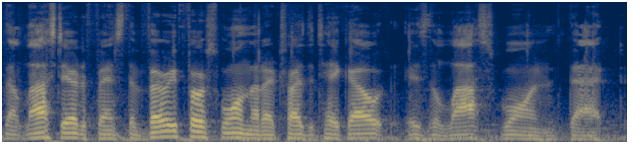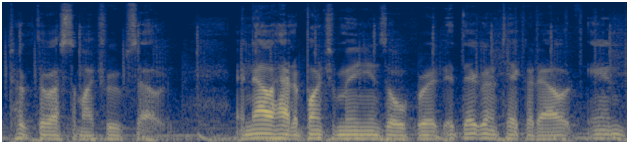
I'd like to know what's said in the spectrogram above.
that last air defense, the very first one that I tried to take out is the last one that took the rest of my troops out. And now I had a bunch of minions over it. They're going to take it out, and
